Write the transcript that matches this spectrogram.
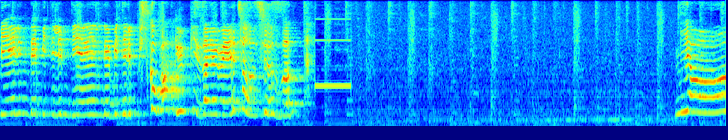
bir elinde bir dilim, diğer elinde bir dilim psikopat gibi pizza yemeye çalışıyorsun. ya.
